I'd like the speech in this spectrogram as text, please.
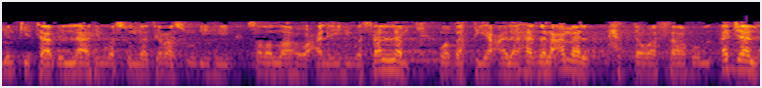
من كتاب الله وسنة رسوله صلى الله عليه وسلم وبقي على هذا العمل حتى وفاه الأجل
